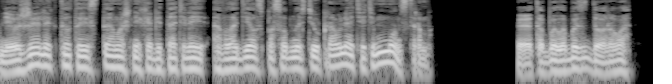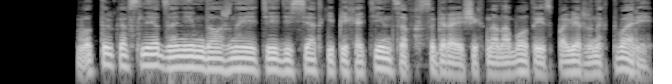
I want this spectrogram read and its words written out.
Неужели кто-то из тамошних обитателей овладел способностью управлять этим монстром? Это было бы здорово. Вот только вслед за ним должны идти десятки пехотинцев, собирающих наноботы из поверженных тварей.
